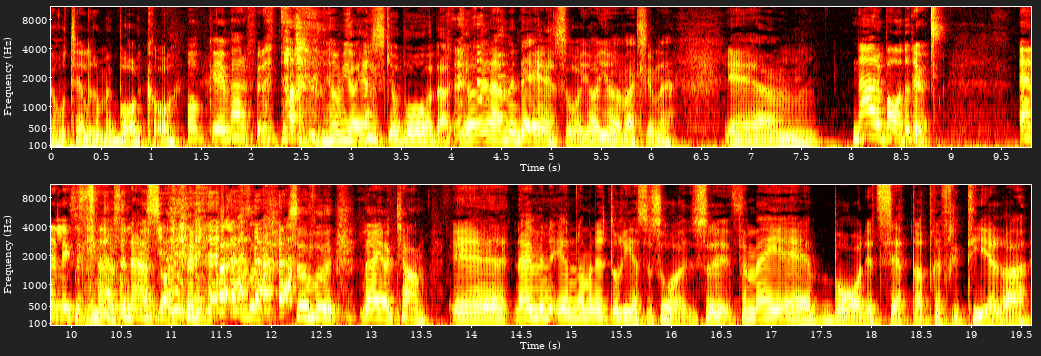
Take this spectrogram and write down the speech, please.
hotellrum med badkar. Och eh, varför detta? ja, men jag älskar att bada. Ja, ja, men det är så. Jag gör verkligen det. Ehm, När badar du? Är det liksom när, när, så, alltså, så för, när jag kan. Eh, nej men när man är ute och reser så, så för mig är bad ett sätt att reflektera,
